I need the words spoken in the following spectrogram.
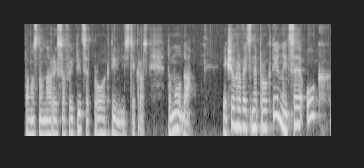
там основна риса фейти це проактивність якраз. Тому да, Якщо гравець не проактивний, це ок,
